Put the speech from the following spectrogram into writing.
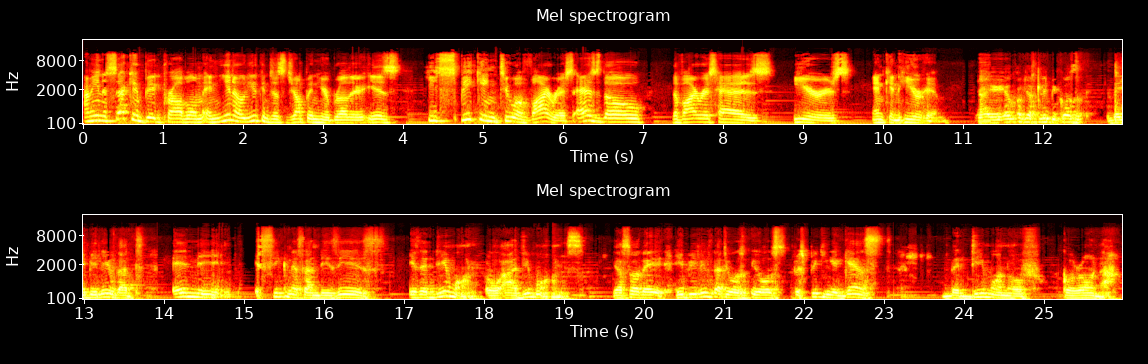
I mean, the second big problem, and you know, you can just jump in here, brother, is he's speaking to a virus as though the virus has ears and can hear him. Obviously, because they believe that any sickness and disease is a demon or are demons. Yeah, so they he believes that he was he was speaking against the demon of corona.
